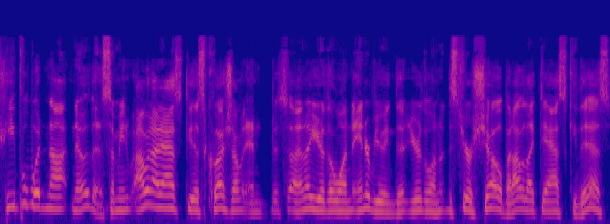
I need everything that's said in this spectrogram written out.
people would not know this. I mean, I would ask you this question, and I know you're the one interviewing that you're the one. It's your show, but I would like to ask you this:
